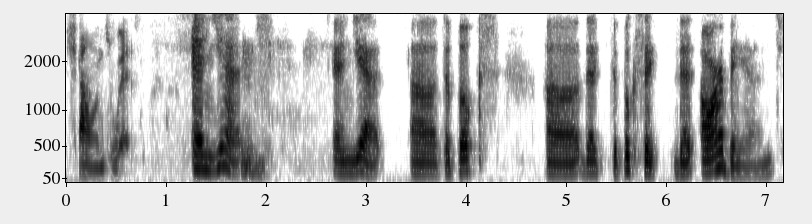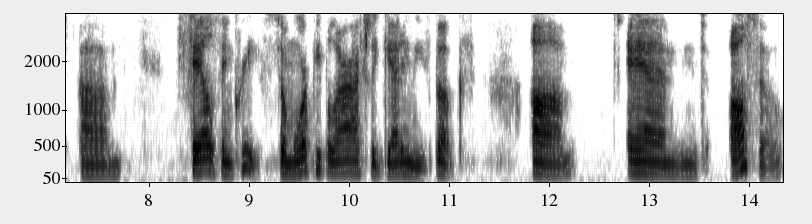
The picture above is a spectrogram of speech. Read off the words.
challenge with. And yet, and yet, uh, the books uh, that the books that that are banned, um, sales increase. So more people are actually getting these books. Um, and also,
